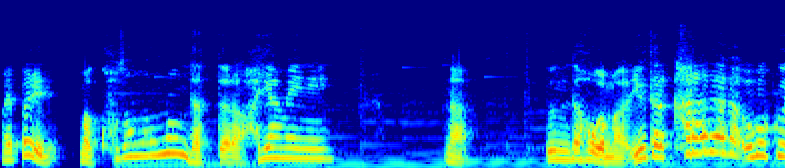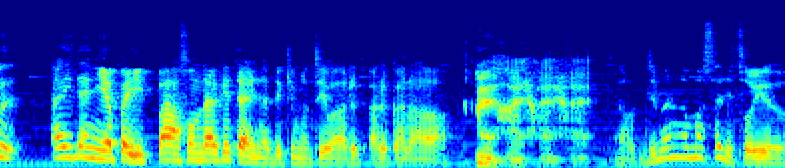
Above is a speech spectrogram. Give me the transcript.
まあやっぱり、まあ子供を産むんだったら早めに、な、産んだ方が、まあ言うたら体が動く間にやっぱりいっぱい遊んであげたいなって気持ちはあるあるから、はいはいはいはい。自分がまさにそういう、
